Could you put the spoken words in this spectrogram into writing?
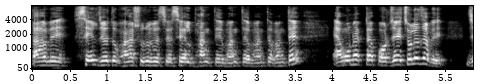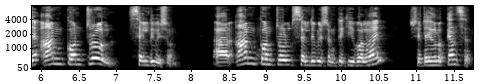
তাহলে সেল যেহেতু ভাঙা শুরু হয়েছে, সেল ভাঙতে ভাঙতে ভাঙতে ভাঙতে এমন একটা পর্যায়ে চলে যাবে যে আনকন্ট্রোল সেল ডিভিশন। আর আনকন্ট্রোল সেল ডিভিশনকে কি বলা হয়? সেটাই হলো ক্যান্সার।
